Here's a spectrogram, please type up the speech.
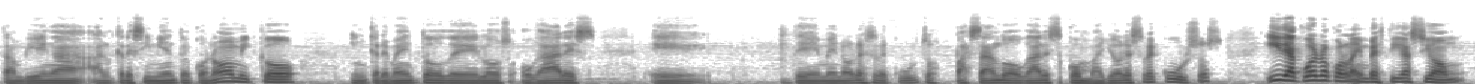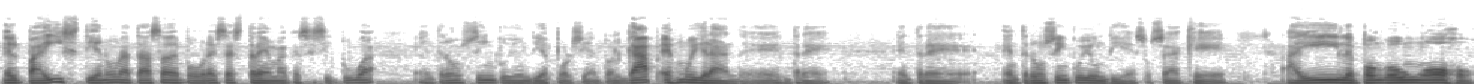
también al crecimiento económico, incremento de los hogares eh, de menores recursos pasando a hogares con mayores recursos. Y de acuerdo con la investigación, el país tiene una tasa de pobreza extrema que se sitúa entre un 5 y un 10%. El gap es muy grande eh, entre, entre, entre un 5 y un 10. O sea que ahí le pongo un ojo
